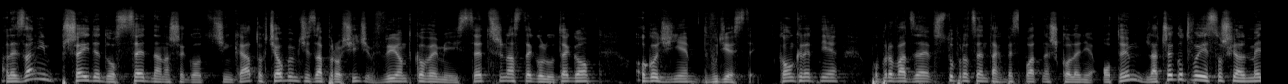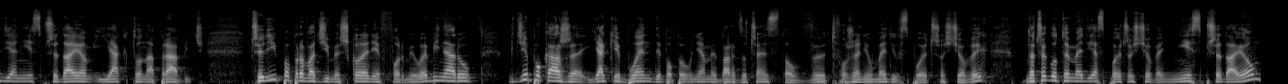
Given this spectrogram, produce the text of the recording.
Ale zanim przejdę do sedna naszego odcinka, to chciałbym Cię zaprosić w wyjątkowe miejsce 13 lutego o godzinie 20. Konkretnie poprowadzę w 100% bezpłatne szkolenie o tym, dlaczego Twoje social media nie sprzedają i jak to naprawić. Czyli poprowadzimy szkolenie w formie webinaru, gdzie pokażę, jakie błędy popełniamy bardzo często w tworzeniu mediów społecznościowych, dlaczego te media społecznościowe nie sprzedają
